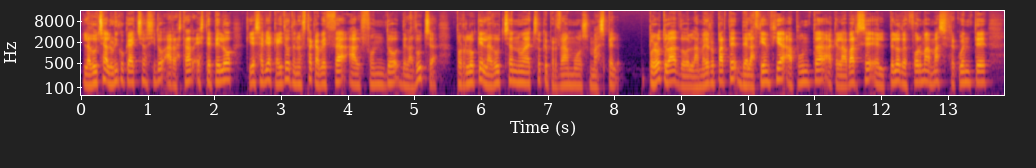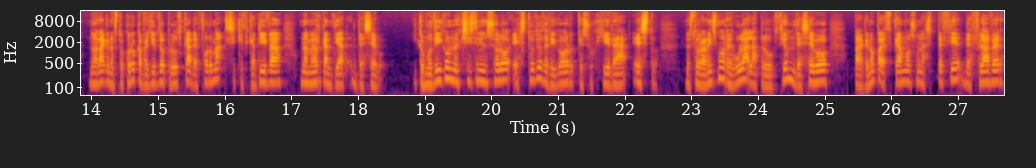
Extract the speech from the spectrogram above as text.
La ducha lo único que ha hecho ha sido arrastrar este pelo que ya se había caído de nuestra cabeza al fondo de la ducha. Por lo que la ducha no ha hecho que perdamos más pelo. Por otro lado, la mayor parte de la ciencia apunta a que lavarse el pelo de forma más frecuente no hará que nuestro cuero cabelludo produzca de forma significativa una mayor cantidad de sebo. Y como digo, no existe ni un solo estudio de rigor que sugiera esto. Nuestro organismo regula la producción de sebo para que no parezcamos una especie de flaver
